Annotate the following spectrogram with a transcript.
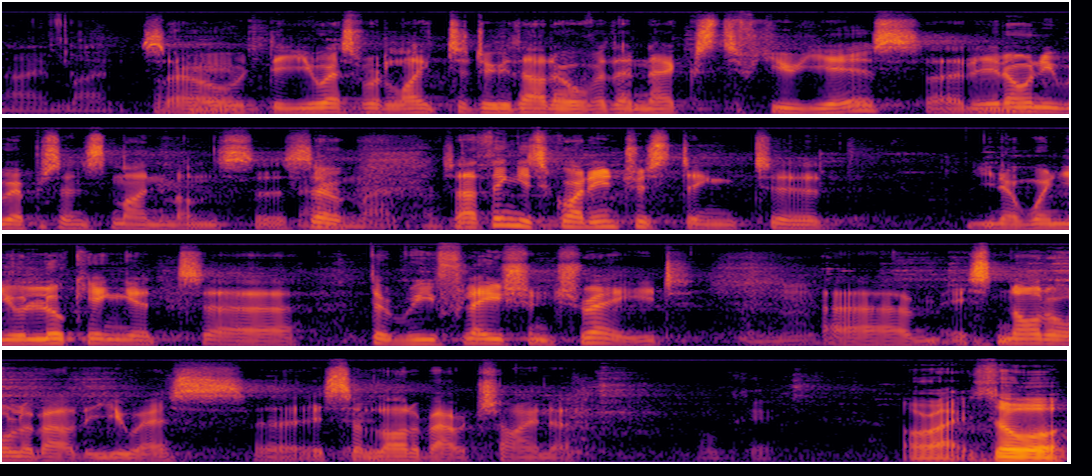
Nine months. So okay. the US would like to do that over the next few years. Uh, it mm. only represents nine months. Nine so, months. Okay. so I think it's quite interesting to, you know, when you're looking at uh, the reflation trade, mm-hmm. um, it's not all about the US. Uh, it's a lot about China. Okay. All right. So,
